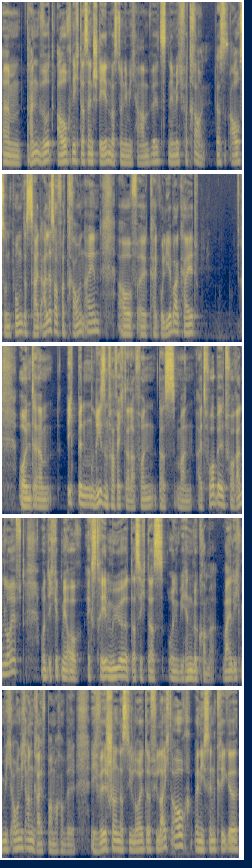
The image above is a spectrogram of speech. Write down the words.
ähm, dann wird auch nicht das entstehen, was du nämlich haben willst, nämlich Vertrauen. Das ist auch so ein Punkt, das zahlt alles auf Vertrauen ein, auf äh, Kalkulierbarkeit. Und ähm, ich bin ein Riesenverfechter davon, dass man als Vorbild voranläuft und ich gebe mir auch extrem Mühe, dass ich das irgendwie hinbekomme, weil ich mich auch nicht angreifbar machen will. Ich will schon, dass die Leute vielleicht auch, wenn ich es hinkriege,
